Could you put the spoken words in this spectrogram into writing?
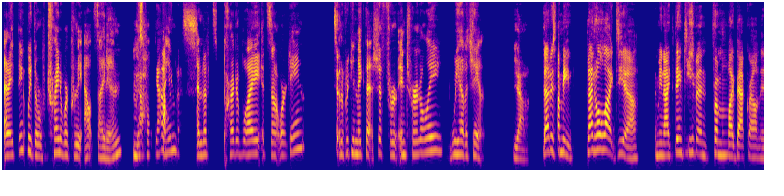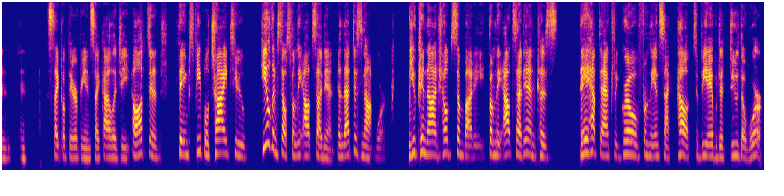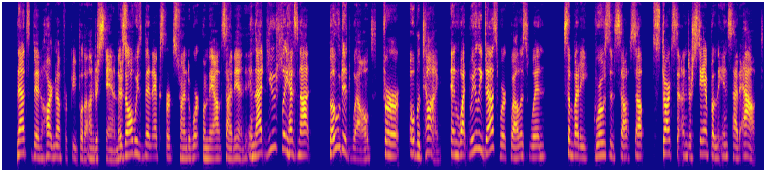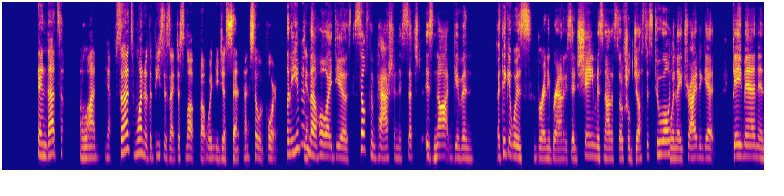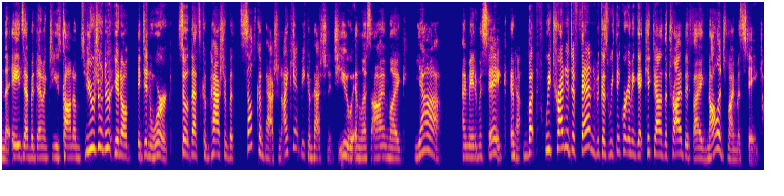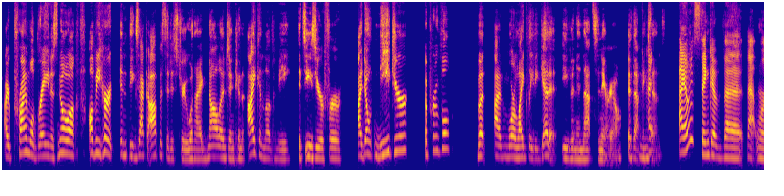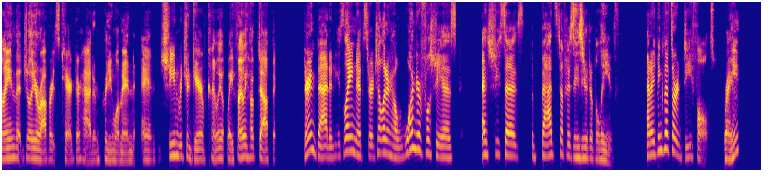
And I think we've been trying to work from the outside in this Yeah. whole Yeah. time. That's- And that's part of why it's not working. So if we can make that shift from internally, we have a chance. yeah. That is, I mean, that whole idea. I mean, I think even from my background in, in psychotherapy and psychology, often things people try to heal themselves from the outside in, and that does not work. You cannot help somebody from the outside in because they have to actually grow from the inside out to be able to do the work. That's been hard enough for people to understand. There's always been experts trying to work from the outside in, and that usually has not boded well for over time. And what really does work well is when somebody grows themselves up, starts to understand from the inside out. And that's a lot. Yeah. So that's one of the pieces I just love about what you just said. That's so important. And even Yeah. the whole idea of self compassion is such, is not given. I think it was Brené Brown who said shame is not a social justice tool. When they tried to get gay men in the AIDS epidemic to use condoms, you should, you know, it didn't work. So that's compassion, but self compassion. I can't be compassionate to you unless I'm like, yeah, I made a mistake. And, Yeah. But we try to defend because we think we're going to get kicked out of the tribe if I acknowledge my mistake. Our primal brain is no, I'll, I'll be hurt. And the exact opposite is true. When I acknowledge and can, I can love me. It's easier for, I don't need your approval, but I'm more likely to get it even in that scenario, if that mm, makes I- sense. I always think of the that line that Julia Roberts' character had in Pretty Woman, and she and Richard Gere have kind of like finally hooked up. And they're in bed, and he's laying next to her, telling her how wonderful she is, and she says, "The bad stuff is easier to believe," and I think that's our default, right?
